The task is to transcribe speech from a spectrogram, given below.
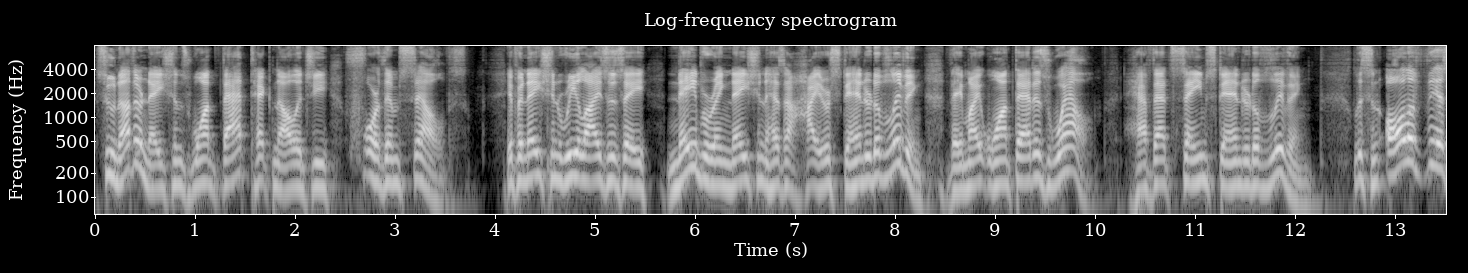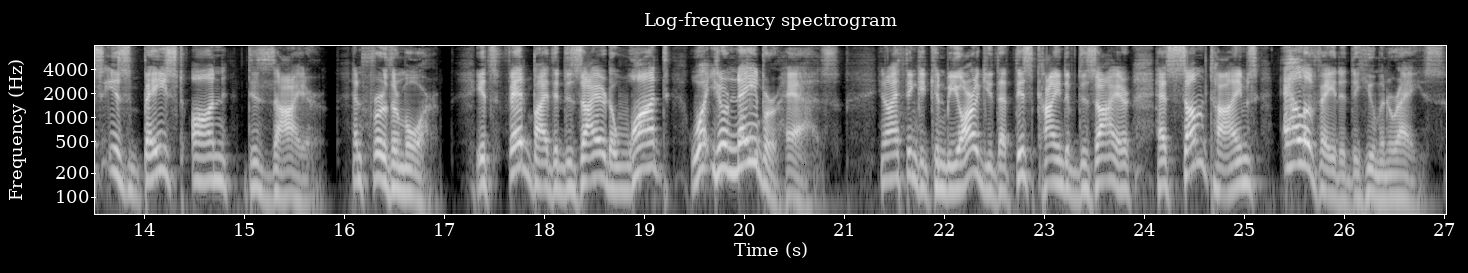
soon other nations want that technology for themselves. If a nation realizes a neighboring nation has a higher standard of living, they might want that as well, have that same standard of living. Listen, all of this is based on desire. And furthermore, it's fed by the desire to want what your neighbor has. You know, I think it can be argued that this kind of desire has sometimes elevated the human race.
